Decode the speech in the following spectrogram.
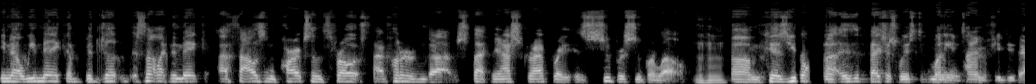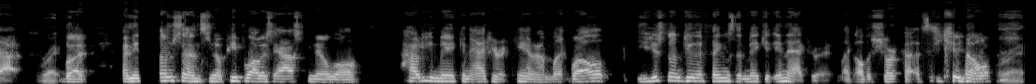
you know, we make a bajillion. It's not like we make a thousand parts and throw it five hundred of them out spec. I mean, our scrap rate is super super low Mhm. um, because you don't. Uh, that's just wasted money and time if you do that. Right. But I mean, in some sense, you know, people always ask, you know, well, how do you make an accurate can? I'm like, well, you just don't do the things that make it inaccurate, like all the shortcuts, you know. Right.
